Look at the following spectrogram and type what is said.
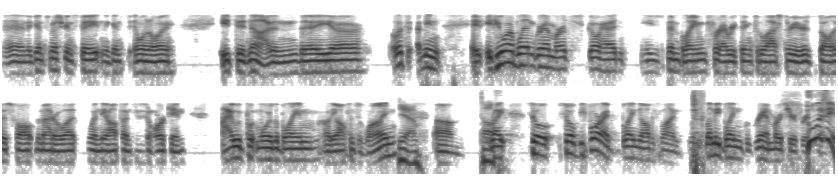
and against Michigan State and against Illinois, it did not. And they, uh, let's I mean, if, if you want to blame Graham Mertz, go ahead. He's been blamed for everything for the last three years. It's all his fault, no matter what. When the offense isn't working, I would put more of the blame on the offensive line. Yeah. Um, Tough. Right. So, so before I blame the offensive line, let me blame Graham Mertz here for. Who was he?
